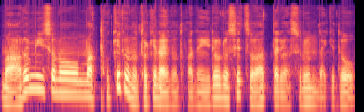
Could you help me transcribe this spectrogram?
まあアルミその、まあ溶けるの溶けないのとかね、いろいろ説はあったりはするんだけど、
